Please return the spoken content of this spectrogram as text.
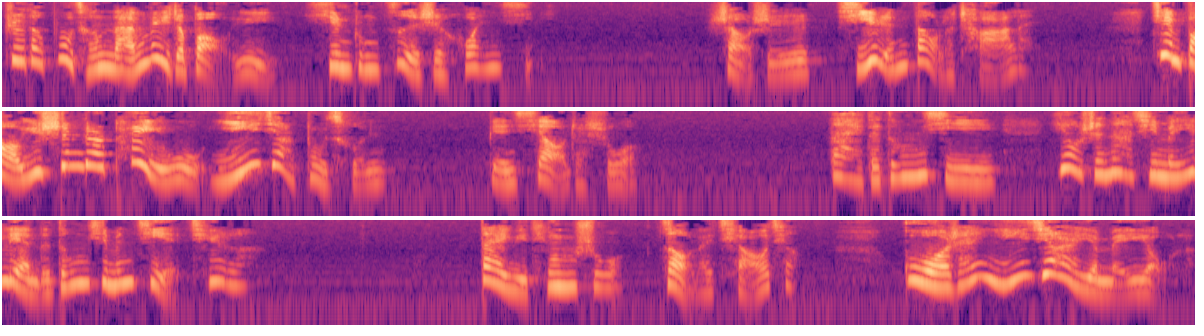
知道不曾难为着宝玉，心中自是欢喜。少时，袭人倒了茶来，见宝玉身边佩物一件不存，便笑着说：“带的东西又是那些没脸的东西们解去了。”黛玉听说，走来瞧瞧，果然一件也没有了，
